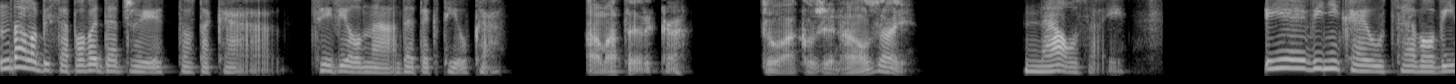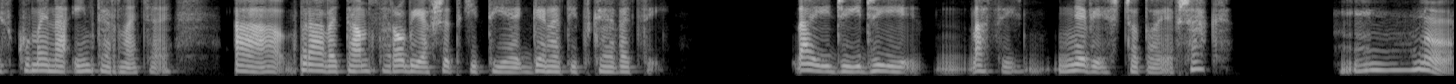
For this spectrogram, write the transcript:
Dalo by sa povedať, že je to taká civilná detektívka. Amatérka? To akože naozaj? Naozaj. Je vynikajúca vo výskume na internete a práve tam sa robia všetky tie genetické veci. Aj GG, asi nevieš, čo to je však? No.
